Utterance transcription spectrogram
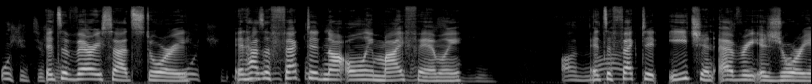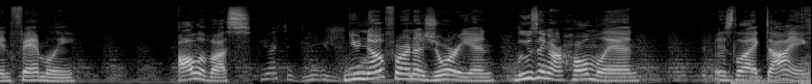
It's a very sad story. It has affected not only my family, it's affected each and every Izhorian family. All of us. You know, for an Izhorian, losing our homeland is like dying.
